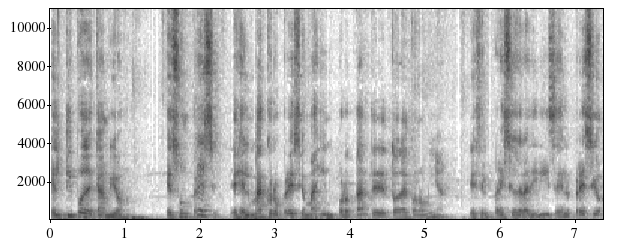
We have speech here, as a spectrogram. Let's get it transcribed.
el tipo de cambio es un precio, es el macro precio más importante de toda economía. Es el precio de la divisa, es el precio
